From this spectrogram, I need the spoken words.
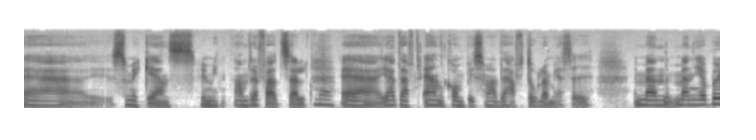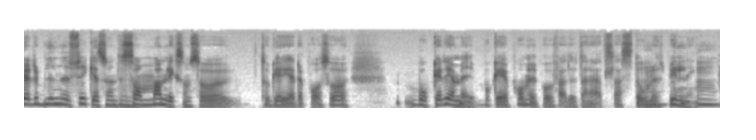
eh, så mycket ens vid min andra födsel. Eh, jag hade haft en kompis som hade haft dola med sig. Men, men jag började bli nyfiken så under Mm. sommaren liksom så tog jag reda på. Så bokade jag, mig, bokade jag på mig på Född utan rädslas doulautbildning. Mm.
